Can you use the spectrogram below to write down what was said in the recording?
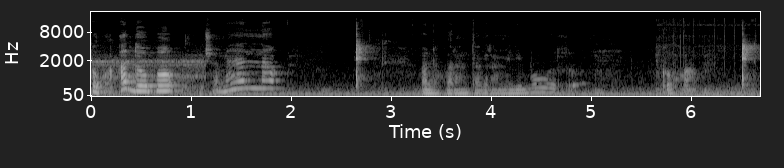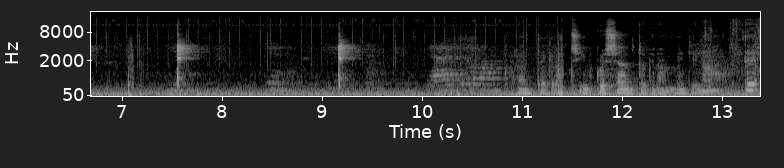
ecco qua a dopo ciamella alla 40 grammi di burro. Ecco qua. 40 grammi 500 grammi di latte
